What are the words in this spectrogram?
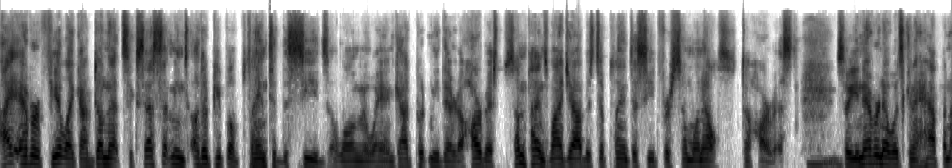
I ever feel like I've done that success, that means other people have planted the seeds along the way and God put me there to harvest. Sometimes my job is to plant a seed for someone else to harvest. Mm-hmm. So you never know what's going to happen.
